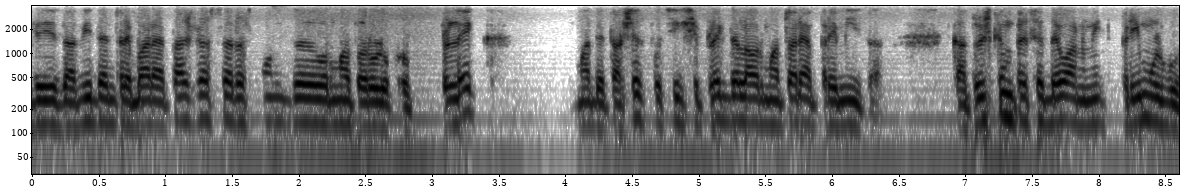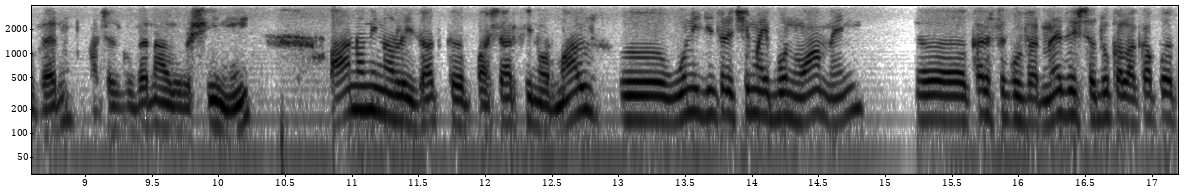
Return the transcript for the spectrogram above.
vis-a-vis de întrebarea ta aș vrea să răspund următorul lucru. Plec, mă detașez puțin și plec de la următoarea premiză. Că atunci când PSD-ul a numit primul guvern, acest guvern al rușinii, a nominalizat că așa ar fi normal uh, unii dintre cei mai buni oameni uh, care să guverneze și să ducă la capăt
